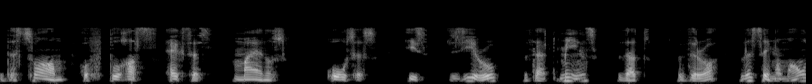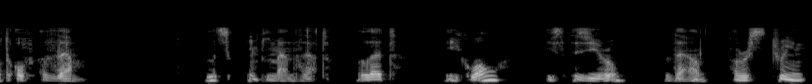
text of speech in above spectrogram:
the sum of plus x's minus auths is 0, that means that there are the same amount of them. Let's implement that. Let equal is 0, then our string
